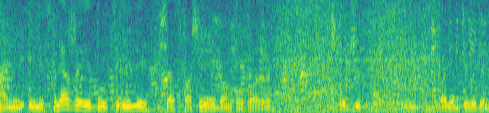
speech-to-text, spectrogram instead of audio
Они или с пляжа идут, или сейчас пошли ребенка укладывать. Пойдемте выйдем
